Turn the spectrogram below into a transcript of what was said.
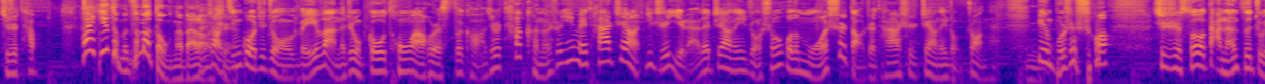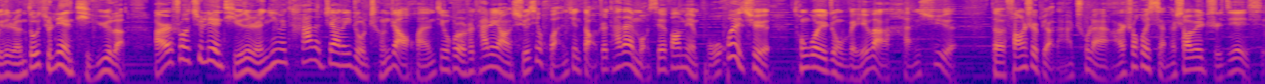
就是他，哎，你怎么这么懂呢，白老师？很少经过这种委婉的这种沟通啊，或者思考，就是他可能是因为他这样一直以来的这样的一种生活的模式，导致他是这样的一种状态，并不是说，就是所有大男子主义的人都去练体育了，而是说去练体育的人，因为他的这样的一种成长环境，或者说他这样学习环境，导致他在某些方面不会去通过一种委婉含蓄的方式表达出来，而是会显得稍微直接一些。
